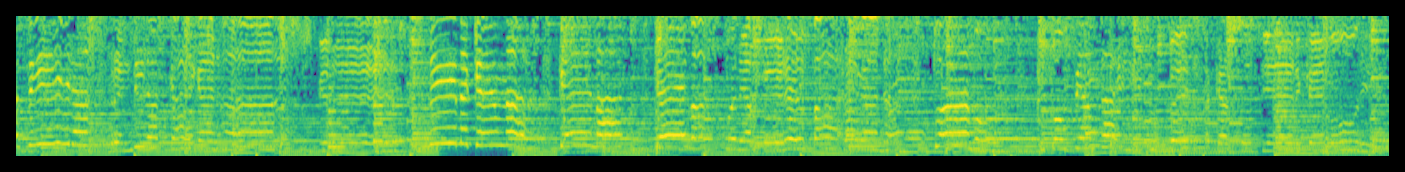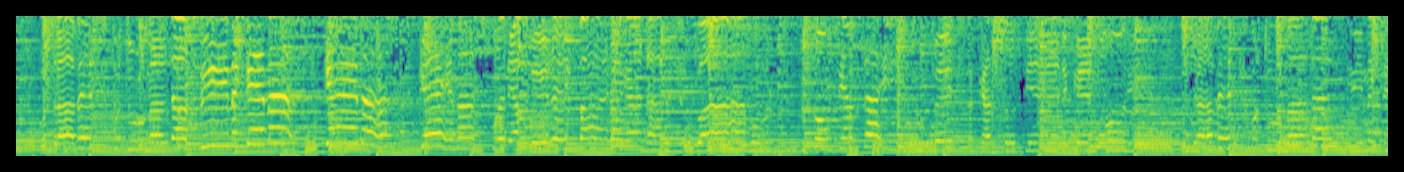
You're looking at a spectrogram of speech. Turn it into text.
Vidas rendidas caigan a sus pies. Dime qué más, qué más, qué más puede hacer él para ganar tu amor, tu confianza y tu fe. ¿Acaso tiene que morir? Fe. ¿Acaso tiene que morir otra vez por tu maldad? Qué más.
